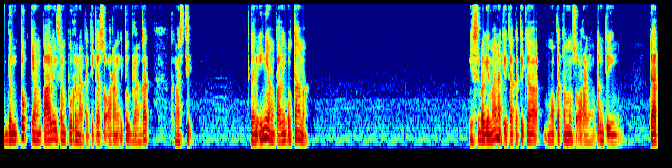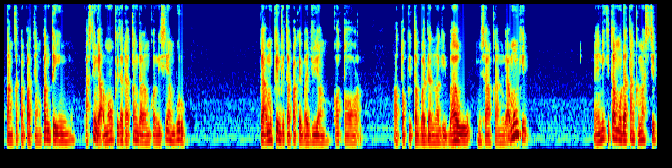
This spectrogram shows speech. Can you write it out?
bentuk yang paling sempurna ketika seorang itu berangkat ke masjid dan ini yang paling utama. Ya sebagaimana kita ketika mau ketemu seorang yang penting, datang ke tempat yang penting, pasti nggak mau kita datang dalam kondisi yang buruk. Nggak mungkin kita pakai baju yang kotor, atau kita badan lagi bau, misalkan. Nggak mungkin. Nah ini kita mau datang ke masjid.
